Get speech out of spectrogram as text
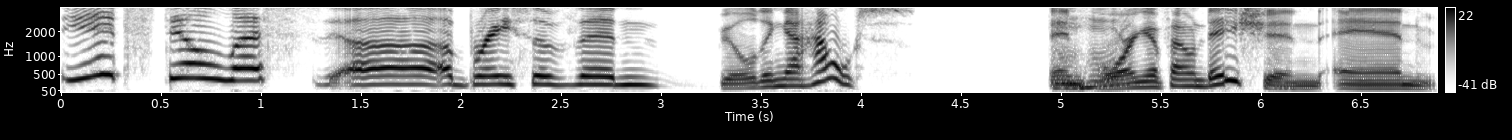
it's still less uh abrasive than building a house and Mhm. pouring a foundation and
